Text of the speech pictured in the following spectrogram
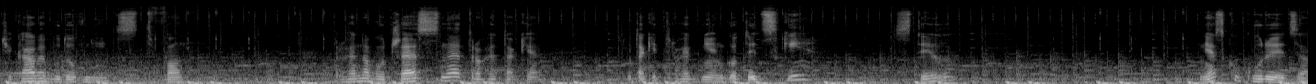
Ciekawe budownictwo. Trochę nowoczesne, trochę takie. Tu taki trochę, nie wiem, gotycki styl. Jest kukurydza.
